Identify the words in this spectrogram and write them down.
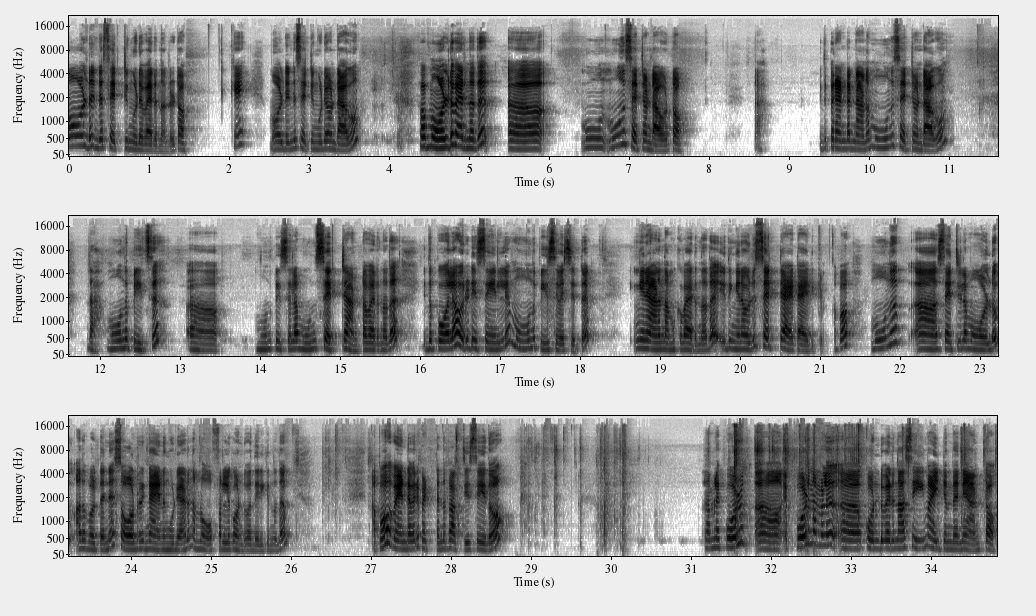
മോൾഡിന്റെ സെറ്റും കൂടെ വരുന്നുണ്ട് കേട്ടോ ഓക്കെ മോൾഡിന്റെ സെറ്റും കൂടെ ഉണ്ടാകും. അപ്പോൾ മോൾഡ് വരുന്നത് മൂന്ന് സെറ്റ് ഉണ്ടാവും കേട്ടോ ഇതിപ്പോൾ രണ്ടെണ്ണമാണ് മൂന്ന് സെറ്റ് ഉണ്ടാകും. ഇതാ മൂന്ന് പീസ് മൂന്ന് പീസല്ല മൂന്ന് സെറ്റാണ് കേട്ടോ വരുന്നത്. ഇതുപോലെ ഒരു ഡിസൈനിൽ മൂന്ന് പീസ് വെച്ചിട്ട് ഇങ്ങനെയാണ് നമുക്ക് വരുന്നത്. ഇതിങ്ങനെ ഒരു സെറ്റ് ആയിട്ടായിരിക്കും. അപ്പോൾ മൂന്ന് സെറ്റിലെ മോൾഡും അതുപോലെ തന്നെ സോൾഡറിങ് അയണും കൂടിയാണ് നമ്മൾ ഓഫറിൽ കൊണ്ടുവന്നിരിക്കുന്നത്. അപ്പോൾ വേണ്ടവർ പെട്ടെന്ന് പർച്ചേസ് ചെയ്തോ. നമ്മളെപ്പോഴും എപ്പോഴും നമ്മൾ കൊണ്ടുവരുന്ന ആ സെയിം ഐറ്റം തന്നെയാണ് കേട്ടോ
